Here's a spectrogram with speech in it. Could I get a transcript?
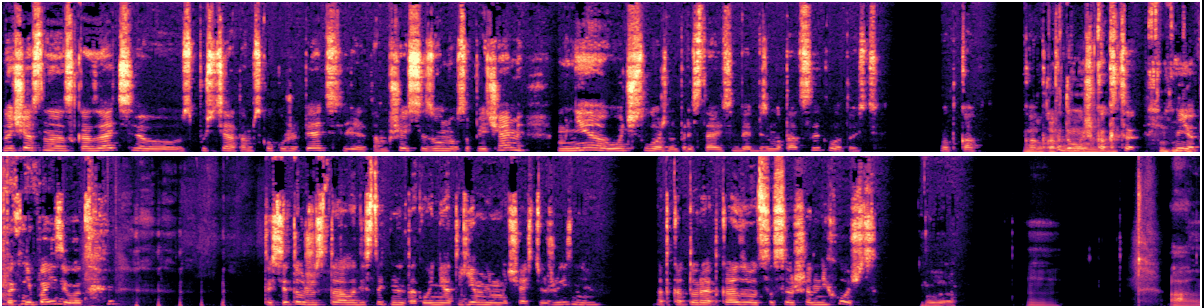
Но, честно сказать, э, спустя там сколько уже, пять или там шесть сезонов за плечами, мне очень сложно представить себя без мотоцикла. То есть, вот как, как ну, ты как думаешь, он... как-то... Нет, так не пойдет. То есть это уже стало действительно такой неотъемлемой частью жизни, от которой отказываться совершенно не хочется. Ну да. Mm. А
